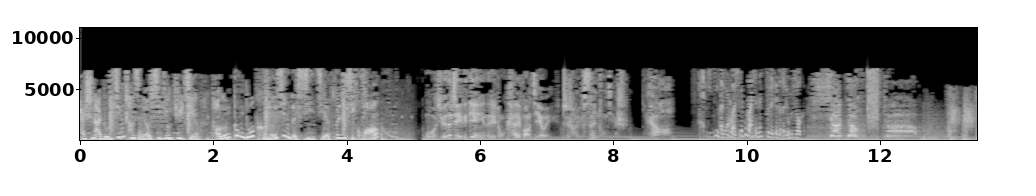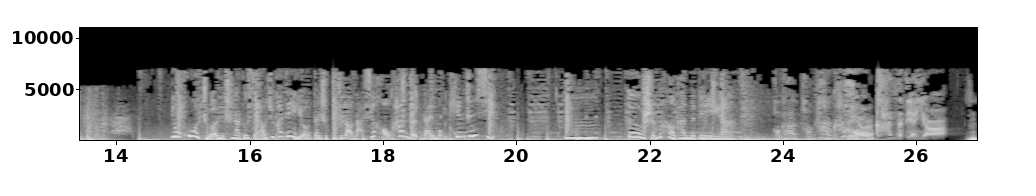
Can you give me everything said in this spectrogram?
还是那种经常想要细究剧情、讨论更多可能性的细节分析狂，我觉得这个电影的这种开放结尾至少有三种解释。你看哈。又或者你是那种想要去看电影，但是不知道哪些好看的呆萌天真系。嗯，都有什么好看的电影啊？好看，好看，好看，好看的电影。哼，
